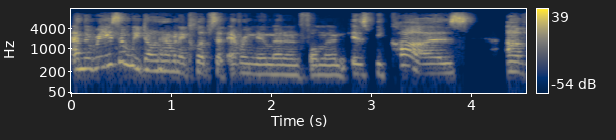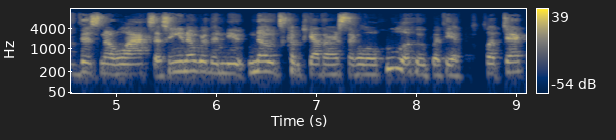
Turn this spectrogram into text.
And the reason we don't have an eclipse at every new moon and full moon is because of this nodal axis. And you know where the new nodes come together and it's like a little hula hoop with the ecliptic.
